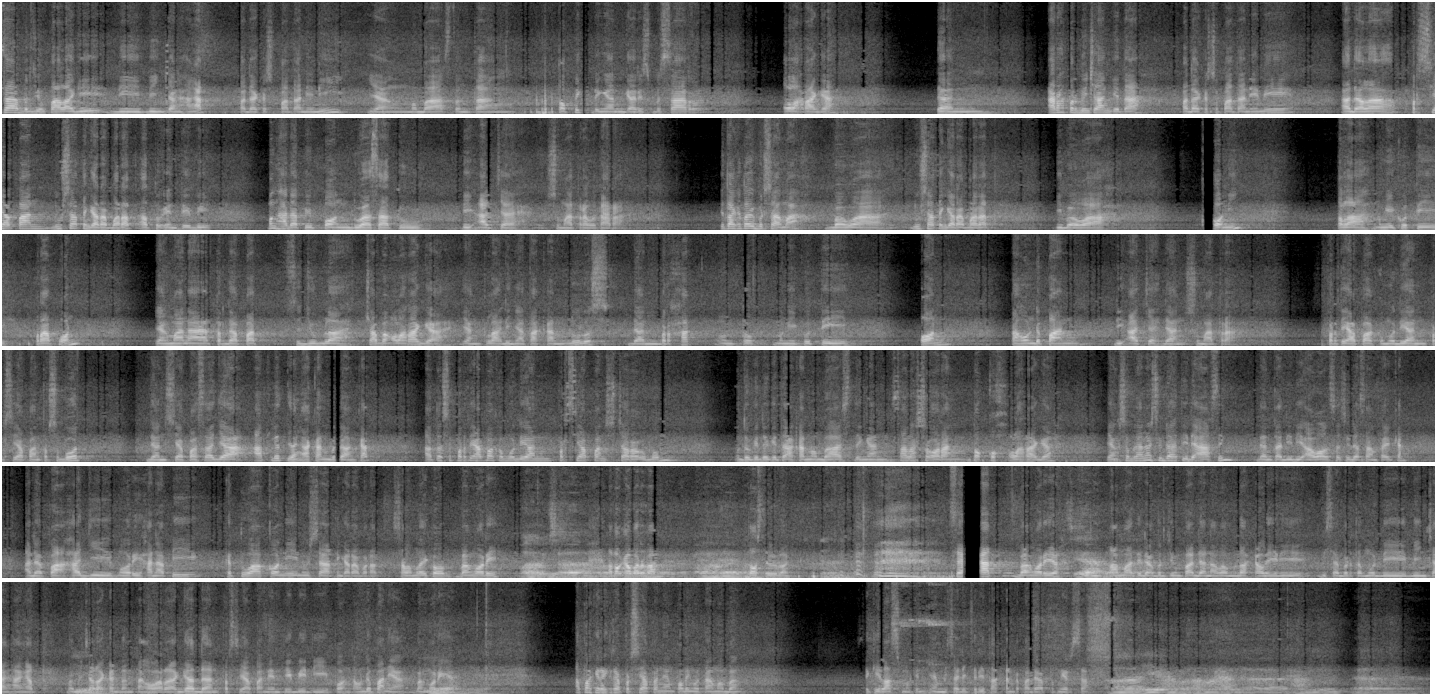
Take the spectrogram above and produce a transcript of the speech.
Pemirsa berjumpa lagi di Bincang Hangat pada kesempatan ini yang membahas tentang topik dengan garis besar olahraga dan arah perbincangan kita pada kesempatan ini adalah persiapan Nusa Tenggara Barat atau NTB menghadapi PON 21 di Aceh, Sumatera Utara. Kita ketahui bersama bahwa Nusa Tenggara Barat di bawah KONI telah mengikuti prapon yang mana terdapat sejumlah cabang olahraga yang telah dinyatakan lulus dan berhak untuk mengikuti PON tahun depan di Aceh dan Sumatera. Seperti apa kemudian persiapan tersebut dan siapa saja atlet yang akan berangkat atau seperti apa kemudian persiapan secara umum. Untuk itu kita akan membahas dengan salah seorang tokoh olahraga yang sebenarnya sudah tidak asing dan tadi di awal saya sudah sampaikan ada Pak Haji Mori Hanapi, Ketua KONI Nusa Tenggara Barat. Assalamualaikum Bang Mori. Waalaikumsalam. Apa kabar Bang? Tos dulu Bang. Sehat Bang Mori ya? Sehat. Lama tidak berjumpa dan Alhamdulillah kali ini bisa bertemu di Bincang Hangat membicarakan tentang olahraga dan persiapan NTB di PON tahun depan ya Bang Mori ya. Iya, iya. Apa kira-kira persiapan yang paling utama Bang? Sekilas mungkin yang bisa diceritakan kepada pemirsa. Eh, ya, yang pertama kan eh, kami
